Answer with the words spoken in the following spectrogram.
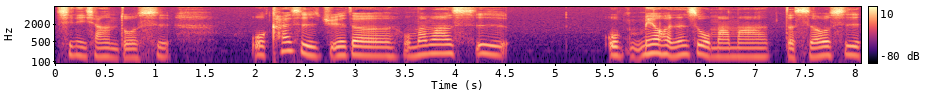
心里想很多事。我开始觉得我妈妈是，我没有很认识我妈妈的时候，是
